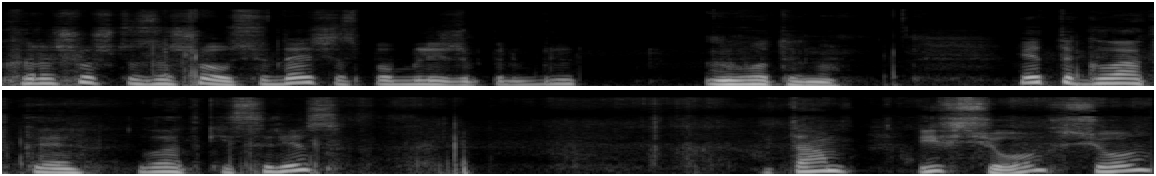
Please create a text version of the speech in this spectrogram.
хорошо, что зашел сюда, сейчас поближе. Вот оно. Это гладкая, гладкий срез. Там и все, все.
